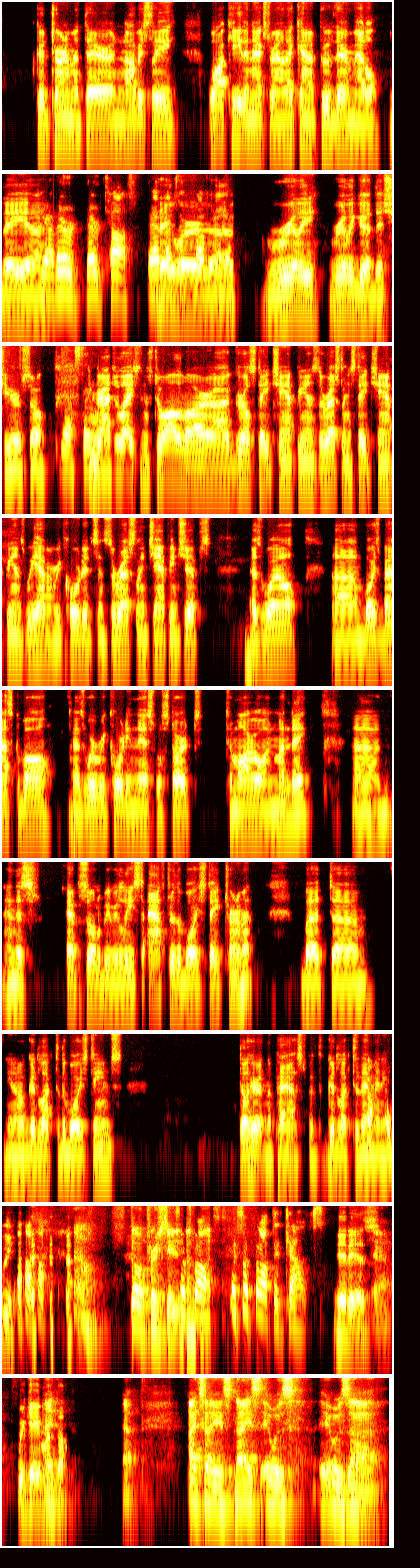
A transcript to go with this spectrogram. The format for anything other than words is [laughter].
good tournament there, and obviously Waukee the next round. They kind of proved their mettle. They uh, Yeah, they're they're tough. That, they were tough uh, really, really good this year. So. Yes, they were. Congratulations to all of our uh, girls state champions, the wrestling state champions. We haven't recorded since the wrestling championships as well. Um, boys basketball, as we're recording this, will start tomorrow on Monday. Um, and this episode will be released after the boys state tournament. But, um, you know, good luck to the boys teams. They'll hear it in the past, but good luck to them [laughs] anyway. Well, [laughs] they'll appreciate it's it a thought. It's a thought that counts. It is. Yeah. We gave them a I- thought. Yeah. I tell you, it's nice. It was, it was, uh,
